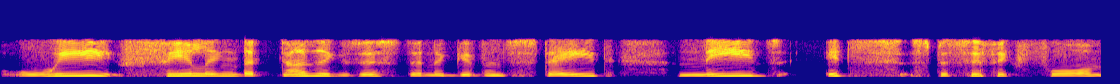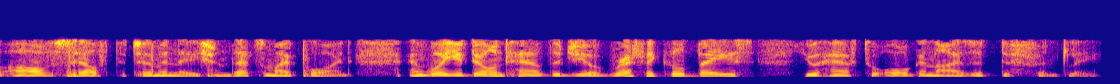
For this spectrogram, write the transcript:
we feeling that does exist in a given state needs its specific form of self determination. That's my point. And where you don't have the geographical base, you have to organize it differently.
